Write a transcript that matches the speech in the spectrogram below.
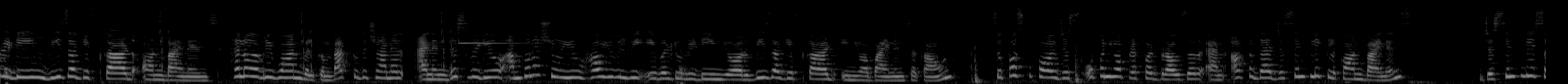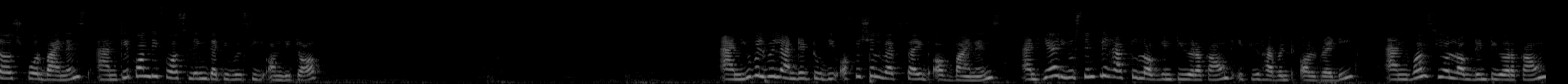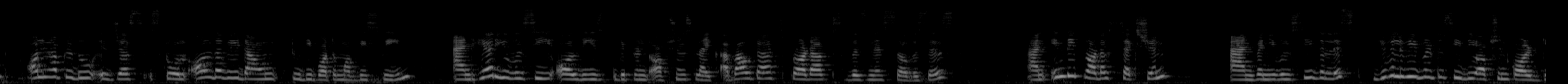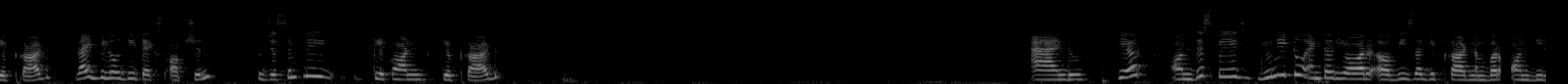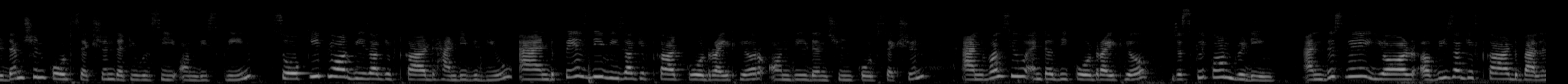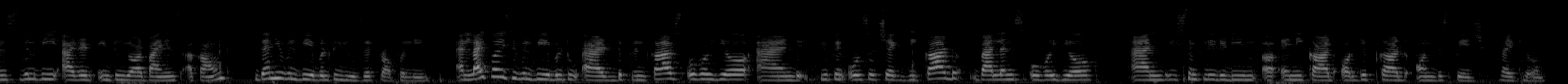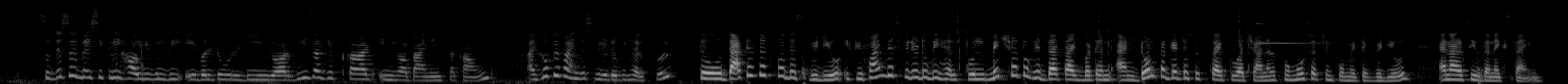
redeem Visa gift card on Binance. Hello everyone, welcome back to the channel and in this video I'm going to show you how you will be able to redeem your Visa gift card in your Binance account. So first of all just open your preferred browser and after that just simply click on Binance. Just simply search for Binance and click on the first link that you will see on the top. And you will be landed to the official website of Binance. And here you simply have to log into your account if you haven't already. And once you're logged into your account all you have to do is just scroll all the way down to the bottom of the screen. And here you will see all these different options like about us products business services. And in the products section and when you will see the list you will be able to see the option called gift card right below the text option. So just simply click on gift card and here on this page you need to enter your uh, visa gift card number on the redemption code section that you will see on the screen. So keep your visa gift card handy with you and paste the visa gift card code right here on the redemption code section. And once you enter the code right here just click on redeem and this way your uh, visa gift card balance will be added into your binance account. Then you will be able to use it properly. And likewise you will be able to add different cards over here. And you can also check the card balance over here and simply redeem uh, any card or gift card on this page right here. So this is basically how you will be able to redeem your visa gift card in your binance account. I hope you find this video to be helpful. So that is it for this video. If you find this video to be helpful make sure to hit that like button and don't forget to subscribe to our channel for more such informative videos. And i'll see you the next time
